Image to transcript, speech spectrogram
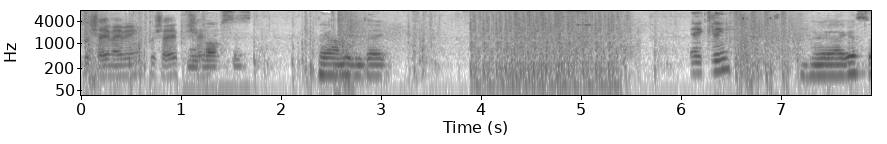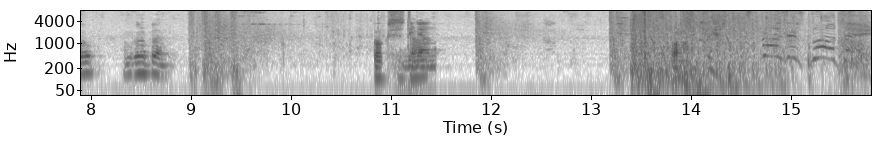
Push A maybe. Push A, push Mid A. boxes. Yeah, mid and A clean. Yeah, I guess so. I'm gonna plant. Box is Be down. down. Explosives planted!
